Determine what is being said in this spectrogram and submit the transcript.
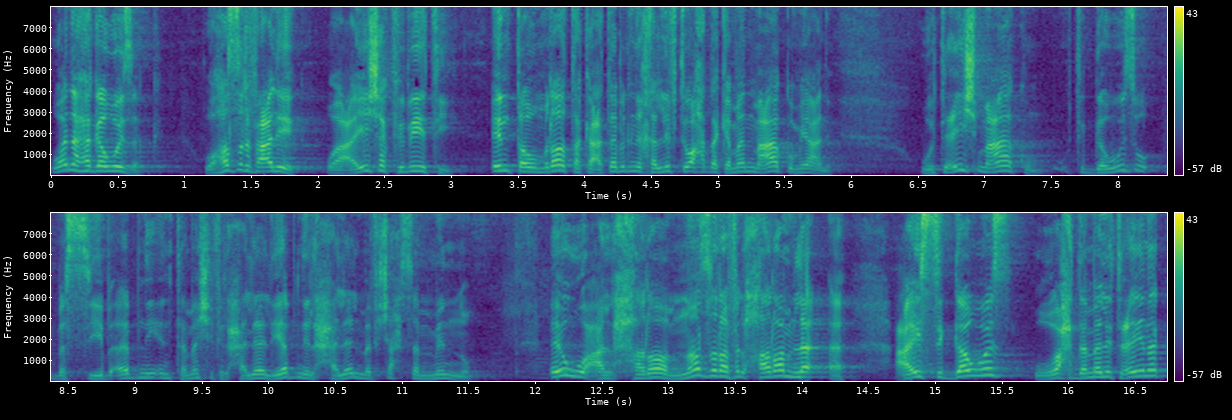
وأنا هجوزك وهصرف عليك وأعيشك في بيتي. أنت ومراتك أعتبر إني خلفت واحدة كمان معاكم يعني. وتعيش معاكم وتتجوزوا بس يبقى ابني أنت ماشي في الحلال. يا ابني الحلال ما فيش أحسن منه. اوعى الحرام. نظرة في الحرام لأ. عايز تتجوز وواحدة مالت عينك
